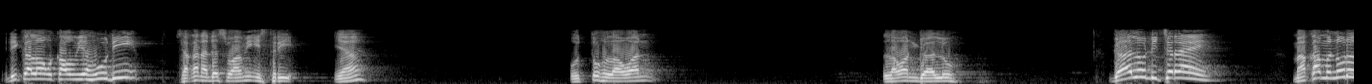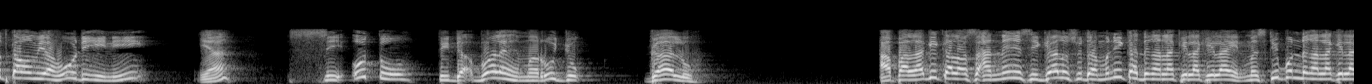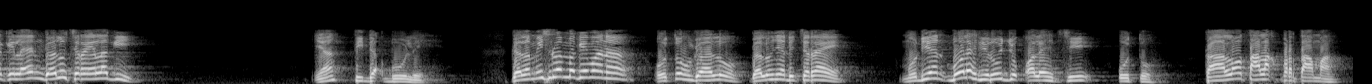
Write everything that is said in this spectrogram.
Jadi kalau kaum Yahudi, misalkan ada suami istri, ya, utuh lawan lawan Galuh. Galuh dicerai. Maka menurut kaum Yahudi ini, ya, si utuh tidak boleh merujuk Galuh Apalagi kalau seandainya si Galuh sudah menikah dengan laki-laki lain. Meskipun dengan laki-laki lain Galuh cerai lagi. Ya, tidak boleh. Dalam Islam bagaimana? Utuh Galuh. Galuhnya dicerai. Kemudian boleh dirujuk oleh si utuh. Kalau talak pertama.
